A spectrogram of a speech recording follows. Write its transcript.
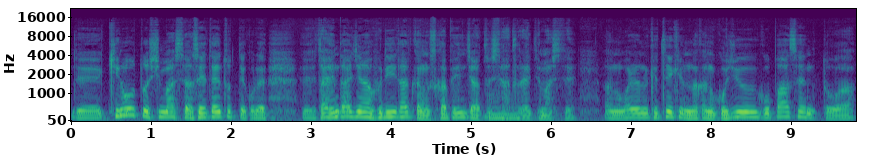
で機能としましては生体にとってこれ、えー、大変大事なフリーラディカルのスカベンジャーとして働いてまして、あの我々の血液の中の55%は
